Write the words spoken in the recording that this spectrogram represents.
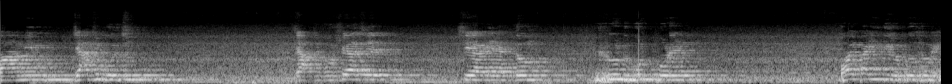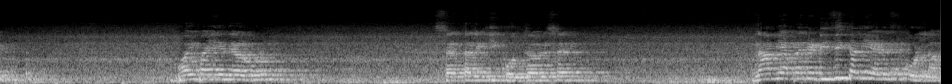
বা আমি জাজ বলছি জাজ বসে আছে চেয়ারে একদম হুট হুট পড়ে ভয় পাইয়ে দিল প্রথমে। ভয় পাইয়ে দেওয়ার পরে, স্যার, তাহলে কি করতে হবে, স্যার? না, আমি আপনাকে ডিজিটালি অ্যারেস্ট করলাম।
